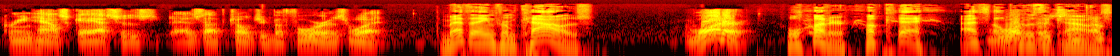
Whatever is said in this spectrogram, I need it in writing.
greenhouse gases, as I've told you before, is what? Methane from cows. Water. Water. Okay. I thought it was the cows.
